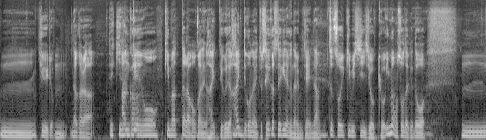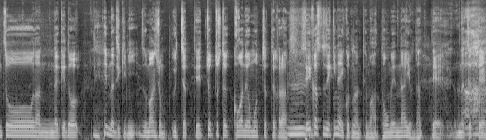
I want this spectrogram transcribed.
ーん、給料、うん、だから、案件を決まったらお金が入ってくる。で入ってこないと生活できなくなるみたいな、ちょっとそういう厳しい状況。今もそうだけど、うーん、そうなんだけど、変な時期にそのマンション売っちゃって、ちょっとした小金を持っちゃったから、ん。生活できないことなんてまあ当面ないよなってなっちゃって、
